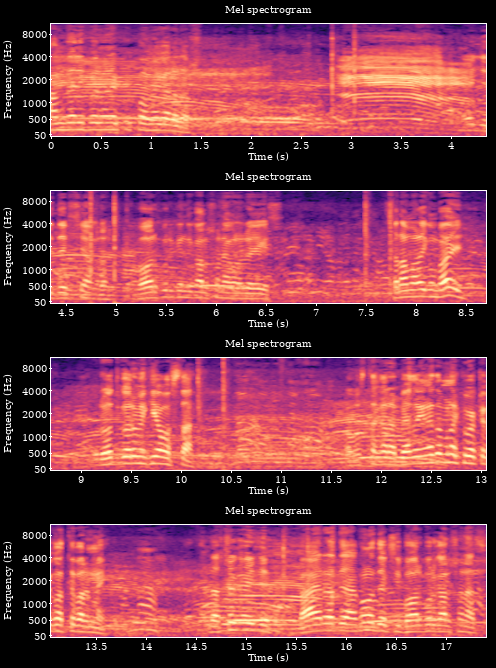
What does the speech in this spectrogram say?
আমদানি পরিমাণ একটু কমে গেল দর্শক। এই যে দেখছি আমরা ভরপুর কিন্তু কালেকশন এখন রয়ে গেছে। সালাম আলাইকুম ভাই রোদ গরমে কি অবস্থা? অবস্থা খারাপ। বেচা কিনা তো মনে হয় খুব একটা করতে পারেন নাই। দর্শক এই যে বাইরের রাতে এখনও দেখছি ভরপুর কালেকশন আছে।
